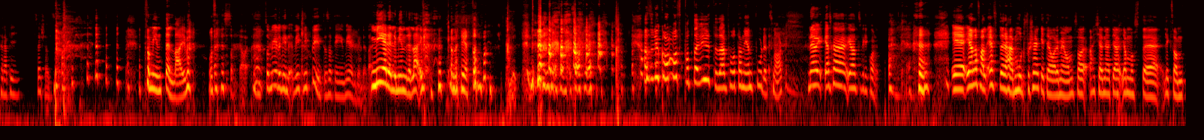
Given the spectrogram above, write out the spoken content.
terapi sessions. Som inte är live. Så, ja, så mer eller mindre, vi klipper ju inte så att det är mer eller mindre live. Mer eller mindre live kan det heta. Det. Alltså du kommer att spotta ut det där på tangentbordet snart. Nej jag ska, jag har inte så mycket kvar. Eh, I alla fall efter det här mordförsöket jag varit med om så känner jag att jag, jag måste eh, liksom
